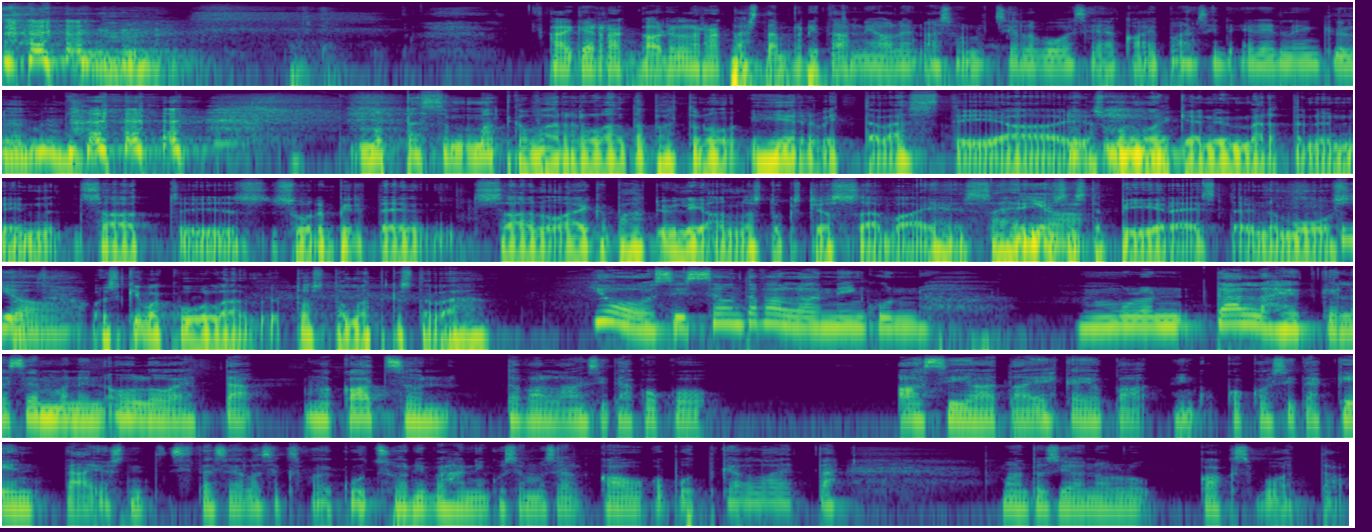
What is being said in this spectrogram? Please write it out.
Kaiken rakkaudella rakastan Britannia. Olen asunut siellä vuosia ja kaipaan sinne edelleen kyllä. Mm-hmm. Mutta mutta tässä matkan varrella on tapahtunut hirvittävästi ja jos mä oon oikein ymmärtänyt, niin sä oot suurin piirtein saanut aika pahat yliannostukset jossain vaiheessa henkisistä Joo. piireistä ynnä muusta. Joo. Olisi kiva kuulla tuosta matkasta vähän. Joo, siis se on tavallaan niin kuin, mulla on tällä hetkellä semmoinen olo, että mä katson tavallaan sitä koko asiaa tai ehkä jopa niin kuin koko sitä kenttää, jos nyt sitä sellaiseksi voi kutsua, niin vähän niin kuin semmoisella kaukoputkella, että mä oon tosiaan ollut kaksi vuotta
